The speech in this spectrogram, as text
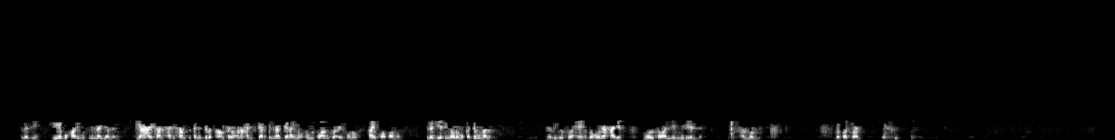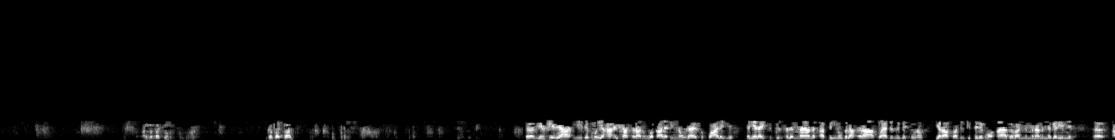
ስለዚህ ይሄ ቡኻሪ ሙስሊም ላይ ያለ ነው። የአይሻን ሐዲስ አምጥተን እዚህ በጣም ሰው የሆነ ሐዲስ ጋር ብናገናኘው እንኳን ضعيف ሆኖ አይቋቋመውም። ስለዚህ የትኛው ነው ሙቀደሙ ማለት ነው? ነብዩ ሶሒህ በሆነ ሐዲስ ሞልተዋል የሚል የለም። አልሞሉም። ገብቷችኋል? አልገባችሁም? ገብቷችኋል? ሚን ፊዕሊሃ ይህ ደግሞ የአኢሻ ስራ ነው። ወቃለት ነው ላ የስቁ አለየ እኔ ላይ ችግር ስለማያመጣብኝ ነው ብላ ራሷ ያደረገችው ነው። የራሷ ድርጊት ደግሞ አያገባንም ምናምን ነገር የሚል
